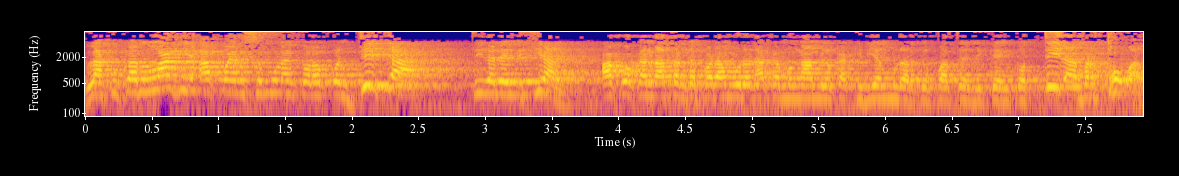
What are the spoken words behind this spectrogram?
lakukan lagi apa yang semula engkau lakukan. Jika tidak demikian, aku akan datang kepadamu dan akan mengambil kaki dianmu dari tempatnya jika engkau tidak bertobat.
